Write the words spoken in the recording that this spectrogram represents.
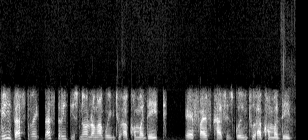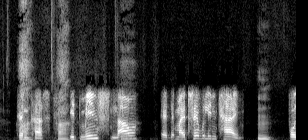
means that street, that street is no longer going to accommodate uh, five cars, it's going to accommodate 10 Ah. cars. Ah. It means now uh, the, my traveling time Mm. For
